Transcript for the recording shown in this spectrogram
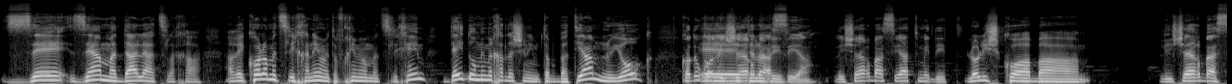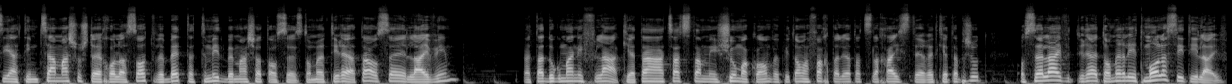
זה, זה המדע להצלחה. הרי כל המצליחנים, המתווכים המצליחים, די דומים אחד לשני. אתה בת ים, ניו יורק, קודם כל, אה, להישאר בעשייה. להישאר בעשייה תמידית. לא לשקוע ב... להישאר בעשייה, תמצא משהו שאתה יכול לעשות, וב' תתמיד במה שאתה עושה. זאת אומרת, תראה, אתה עושה לייבים, ואתה דוגמה נפלאה, כי אתה צצת משום מקום, ופתאום הפכת להיות הצלחה היסטרית, כי אתה פשוט עושה לייב, תראה, אתה אומר לי, אתמול עשיתי לייב.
